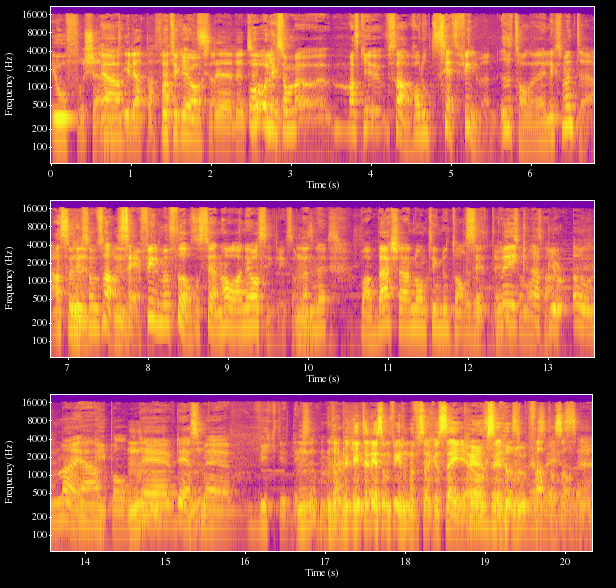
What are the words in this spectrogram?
oförtjänt Ja. i detta Det fallet. tycker jag också. Det, det tycker Och, och liksom, man ska ju, så här, har du inte sett filmen, uttala dig liksom inte. Alltså Mm. liksom så här, se filmen först och sen ha en åsikt liksom. Men eh, bara basha någonting du inte har sett. det Make liksom up your own mind Ja. people. Mm. Det är det som är viktigt liksom. Mm. Det är lite det som filmen försöker säga också, hur uppfattar precis. saker.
